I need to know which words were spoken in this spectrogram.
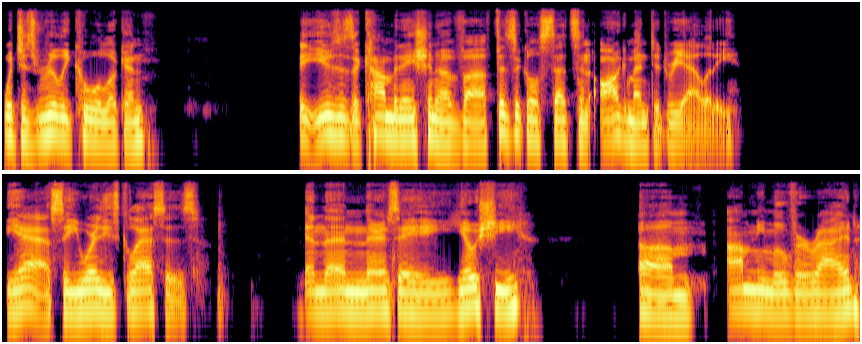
which is really cool looking. It uses a combination of uh, physical sets and augmented reality. Yeah, so you wear these glasses, and then there's a Yoshi um, Omni Mover ride,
